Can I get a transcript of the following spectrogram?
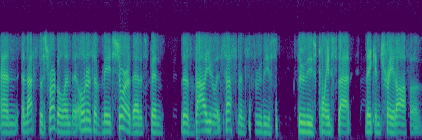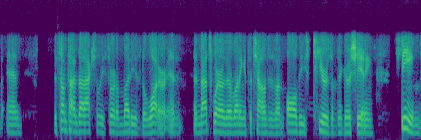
and and that's the struggle. And the owners have made sure that it's been there's value assessments through these through these points that they can trade off of, and sometimes that actually sort of muddies the water, and and that's where they're running into challenges on all these tiers of negotiating themes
